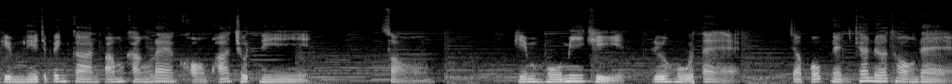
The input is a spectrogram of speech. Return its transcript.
พิมพ์นี้จะเป็นการปั๊มครั้งแรกของพระชุดนี้ 2. พิมพ์หูมีขีด หรือหูแตก จะพบเห็นแค่เนื้อทองแดง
